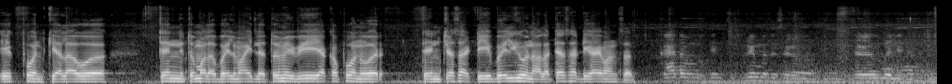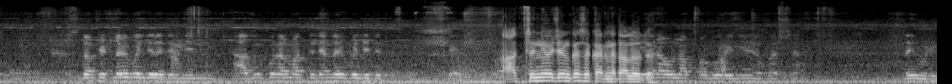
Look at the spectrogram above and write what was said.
एक फोन केला व त्यांनी तुम्हाला बैल मागितला. तुम्ही बी एका फोनवर त्यांच्यासाठी बैल घेऊन आला. त्यासाठी काय म्हणसाल? काय आता त्यांचं प्रेममध्ये सगळं. सगळंच बैल देतात सुदाम शेटला बी बैल दिला त्यांनी. अजून कोणाला मागतील त्यांना बी बैल देतात? आजचं नियोजन कसं करण्यात आलं होतं? राहुल आप्पा गोरे दहिवडी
